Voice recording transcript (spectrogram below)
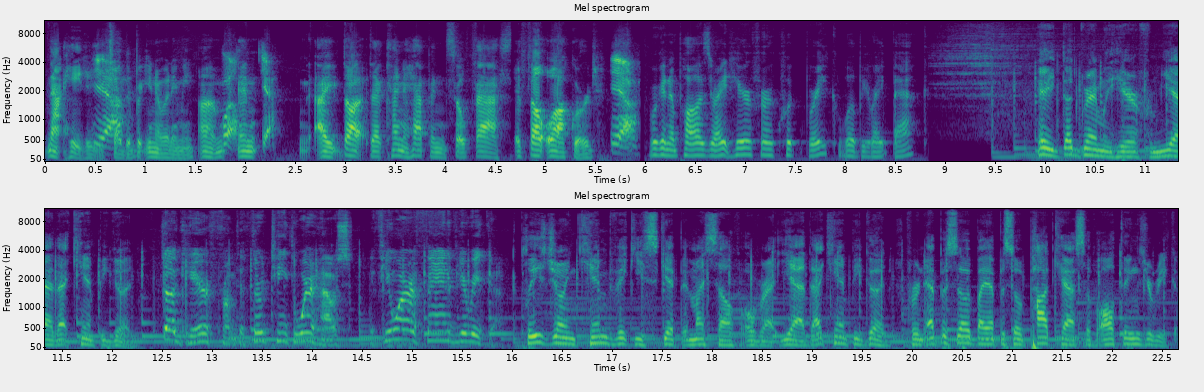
Not hated each other, but you know what I mean. Um, Well, and yeah, I thought that kind of happened so fast. It felt awkward. yeah. We're going to pause right here for a quick break. We'll be right back. Hey, Doug Gramley here from Yeah, That Can't Be Good. Doug here from the 13th Warehouse. If you are a fan of Eureka, Please join Kim, Vicky, Skip, and myself over at Yeah, That Can't Be Good for an episode by episode podcast of all things Eureka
